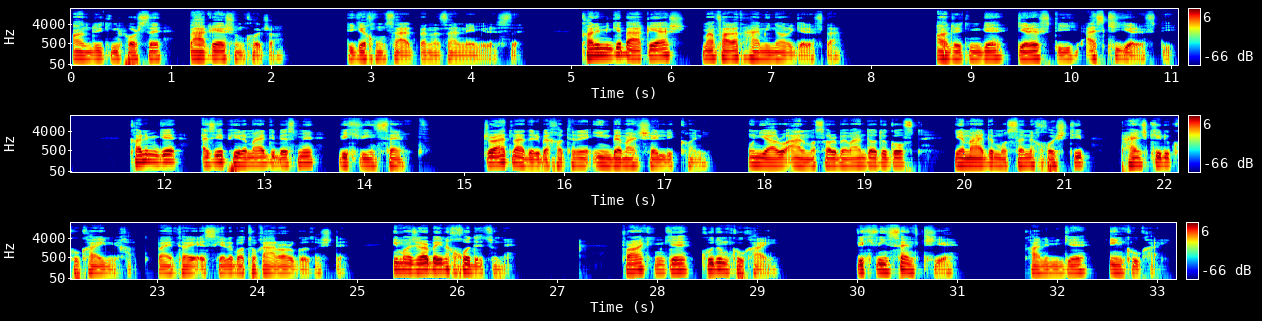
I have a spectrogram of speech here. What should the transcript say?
آندرید می‌پرسه بقیهشون کجا دیگه خون سرد به نظر نمی‌رسه. کانی میگه بقیهش؟ من فقط همینا رو گرفتم. آندرید میگه گرفتی؟ از کی گرفتی؟ کانی میگه از یه پیرمردی به اسم ویک وینسنت. جرأت نداری به خاطر این به من شلیک کنی. اون یارو الماسا رو به من داد و گفت یه مرد مسن خوشتیب پنج کیلو کوکائین می‌خواد و انتهای اسکله با تو قرار گذاشته. این ماجرا بین خودتونه. فرانک میگه کدوم کوکائین؟ ویک وینسنت کیه؟ کانی میگه این کوکائین.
